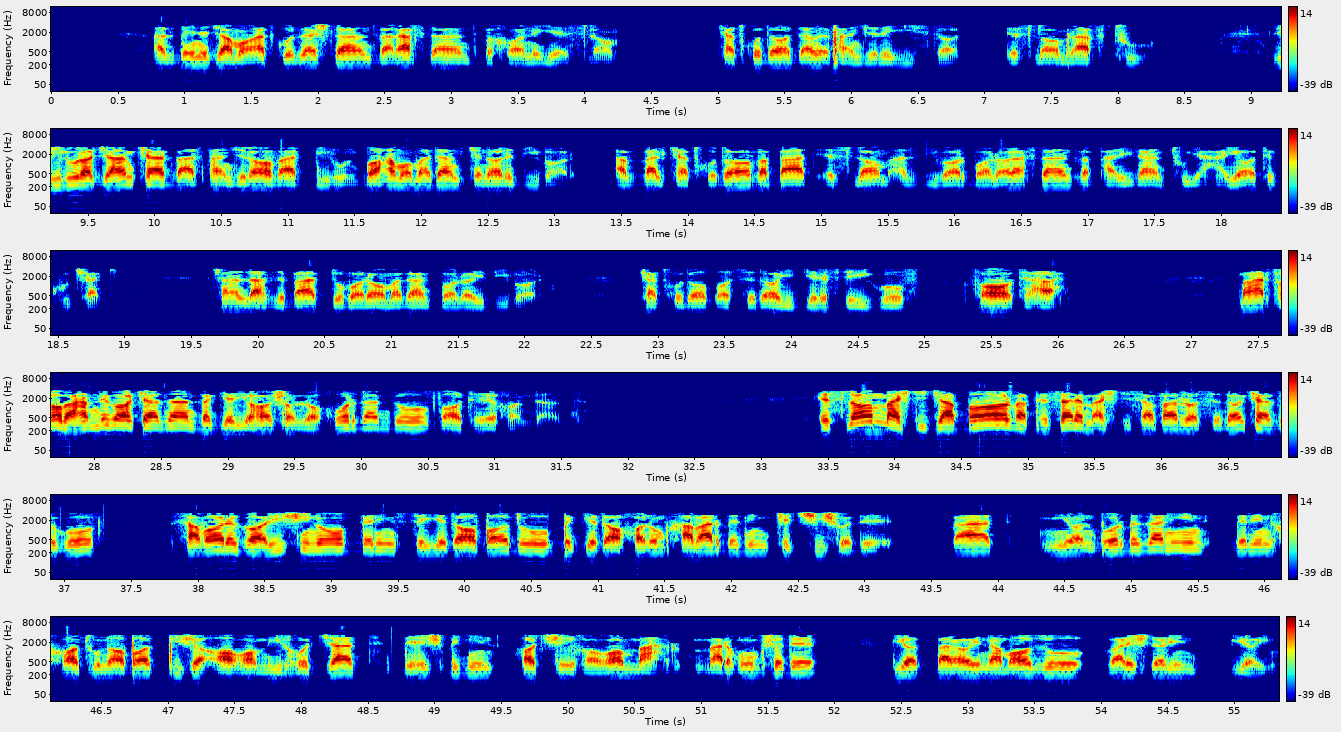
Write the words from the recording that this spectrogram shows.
از بین جماعت گذشتند و رفتند به خانه اسلام. کت خدا دم پنجره ایستاد. اسلام رفت تو. زیلو را جمع کرد و از پنجره آورد بیرون. با هم آمدند کنار دیوار. اول کت خدا و بعد اسلام از دیوار بالا رفتند و پریدند توی حیات کوچک. چند لحظه بعد دوباره آمدند بالای دیوار. کت خدا با صدای گرفته ای گفت فاتحه. مردها به هم نگاه کردند و گریه هاشان را خوردند و فاتحه خواندند. اسلام مشتی جبار و پسر مشتی سفر را صدا کرد و گفت سوار گاریشین و برین سید آباد و به گدا خانم خبر بدین که چی شده. بعد میان بر بزنین برین خاتون آباد پیش آقا میر حجت بهش بگین حاج شیخ آقا مرحوم شده بیاد برای نماز و ورش دارین بیایین.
